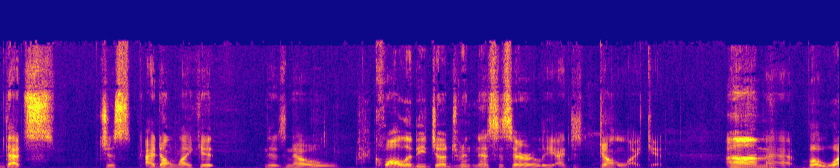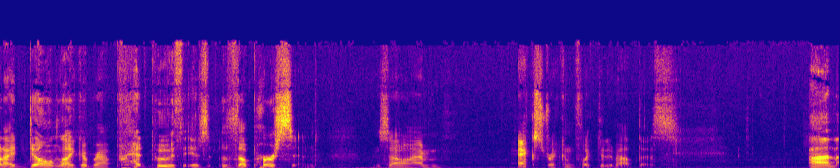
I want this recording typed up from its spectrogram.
That's just, I don't like it. There's no quality judgment necessarily. I just don't like it. Um, Uh, but what I don't like about Brett Booth is the person. And so I'm extra conflicted about this. Um,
